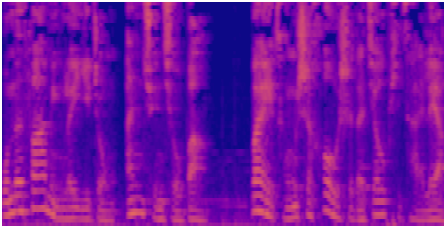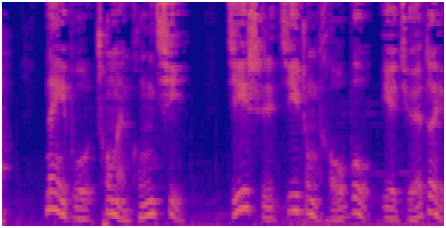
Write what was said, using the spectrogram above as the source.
我们发明了一种安全球棒，外层是厚实的胶皮材料，内部充满空气，即使击中头部，也绝对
